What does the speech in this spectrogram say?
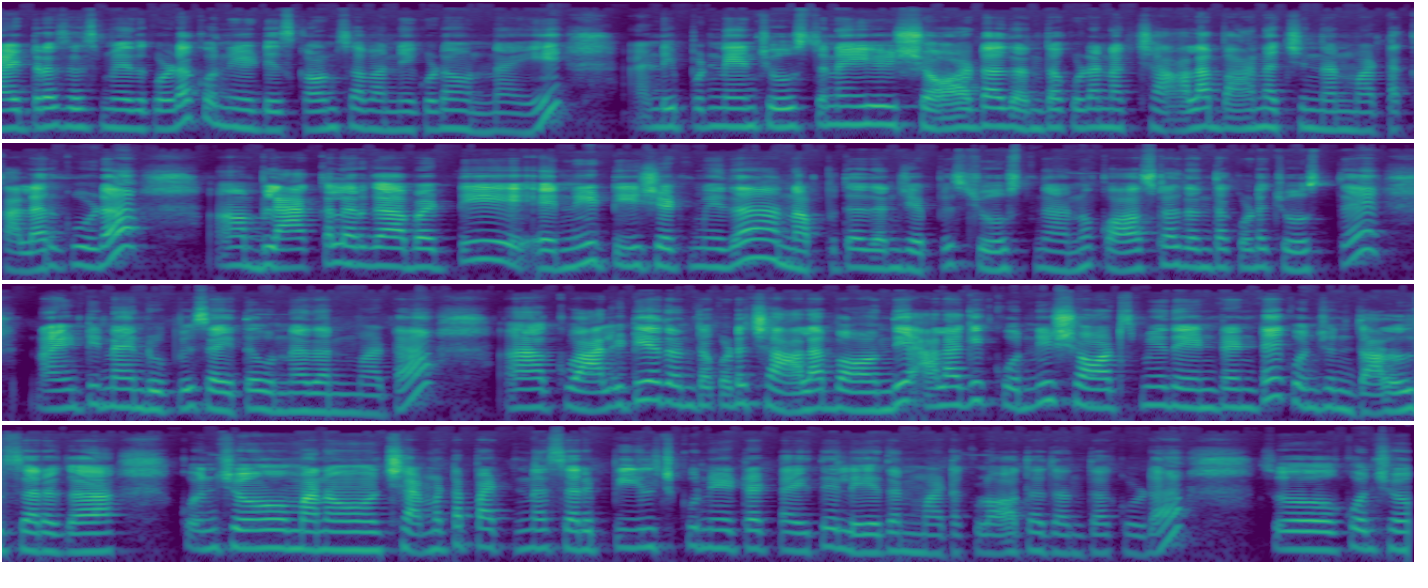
నైట్ డ్రెస్సెస్ మీద కూడా కొన్ని డిస్కౌంట్స్ అవన్నీ కూడా ఉన్నాయి. అండ్ ఇప్పుడు నేను చూస్తున్న ఈ షార్ట్ అదంతా కూడా నాకు చాలా బాగా నచ్చింది అనమాట కలర్ కూడా బ్లాక్ కలర్ కాబట్టి ఎనీ టీ షర్ట్ మీద నప్పుతుంది అని చెప్పేసి చూస్తున్నాను. కాస్ట్ అదంతా కూడా చూస్తే నైంటీ నైన్ రూపీస్ అయితే ఉన్నదనమాట క్వాలిటీ అదంతా కూడా చాలా బాగుంది. అలాగే కొన్ని షార్ట్స్ మీద ఏంటంటే కొంచెం దల్సరగా కొంచెం మనం చెమట పట్టినా సరే పీల్చుకునేటట్టు అయితే లేదనమాట క్లాత్ అదంతా కూడా. సో కొంచెం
